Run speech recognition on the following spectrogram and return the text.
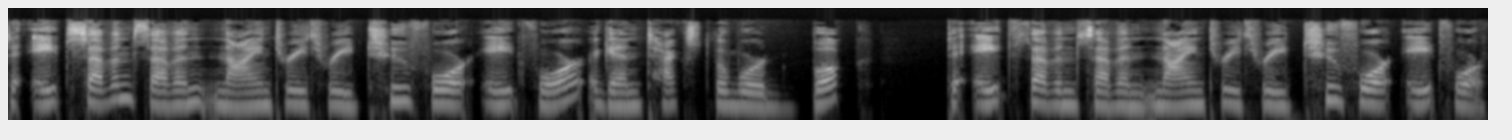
to 877 933 2484. Again, text the word book to 877 933 2484.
